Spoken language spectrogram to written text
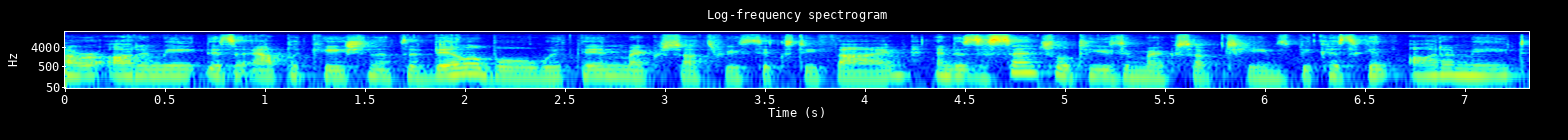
Power Automate is an application that's available within Microsoft 365 and is essential to using Microsoft Teams because it can automate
